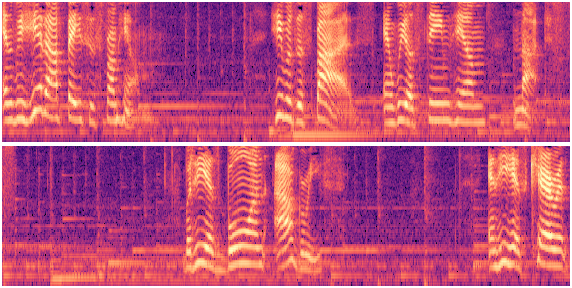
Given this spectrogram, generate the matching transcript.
And we hid our faces from him. He was despised, and we esteemed him not. But he has borne our griefs, and he has carried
